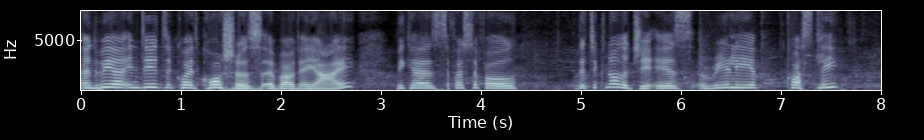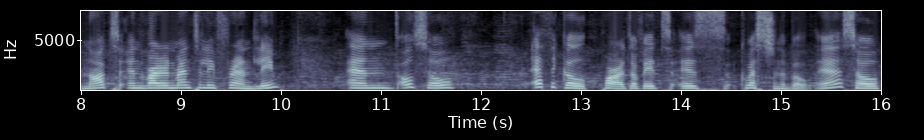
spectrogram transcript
And we are indeed quite cautious about AI because, first of all, the technology is really costly, not environmentally friendly, and also ethical part of it is questionable. Yeah? So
